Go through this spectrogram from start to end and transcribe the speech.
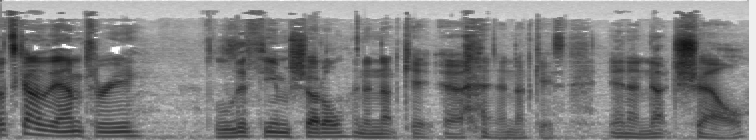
That's kind of the M3. lithium shuttle in a nutcase, uh, in a in a nutshell.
